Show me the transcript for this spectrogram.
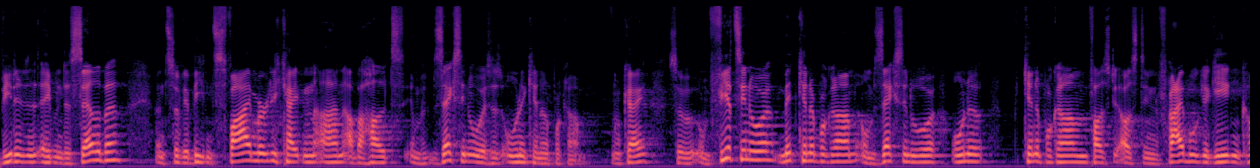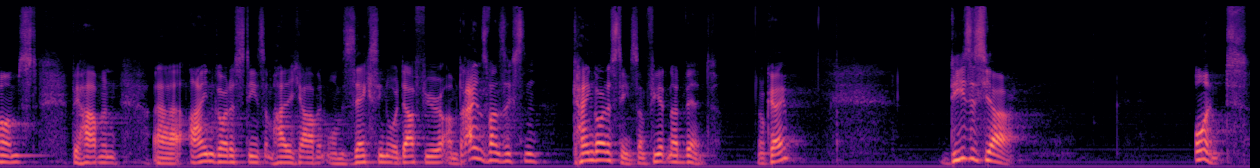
wieder eben dasselbe. Und so wir bieten zwei Möglichkeiten an, aber halt um 16 Uhr ist es ohne Kinderprogramm. Okay? So um 14 Uhr mit Kinderprogramm, um 16 Uhr ohne Kinderprogramm, falls du aus den Freiburger Gegend kommst. Wir haben äh, einen Gottesdienst am Heiligabend um 16 Uhr. Dafür am 23. kein Gottesdienst, am 4. Advent. Okay? Dieses Jahr. Und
